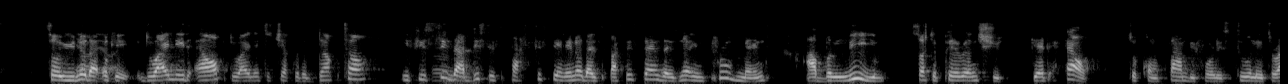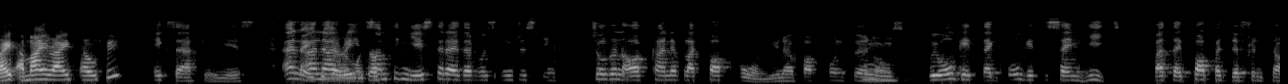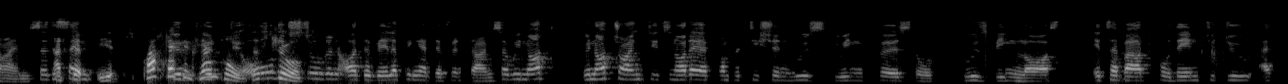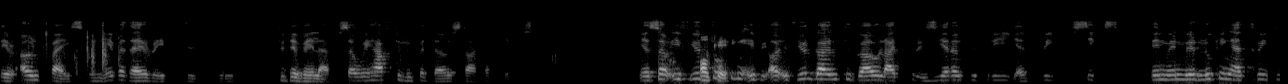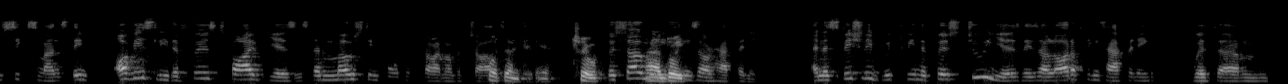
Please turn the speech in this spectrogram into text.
So you know that, yeah. okay, do I need help? Do I need to check with a doctor? If you see mm. that this is persisting, you know, there's persistence, there is no improvement, I believe such a parent should get help to confirm before it's too late, right? Am I right, Elsie? Exactly, yes. And Thank and I read much. something yesterday that was interesting. Children are kind of like popcorn, you know, popcorn kernels. Mm. We all get they all get the same heat, but they pop at different times. So the That's same a, perfect you're, example. You're, all That's the true. children are developing at different times. So we're not we're not trying to. It's not a competition who's doing first or who's being last. It's about for them to do at their own pace whenever they're ready to, to to develop. So we have to look at those type of things. Yeah, so if you're okay. talking, if, uh, if you're going to go like three, zero to three and three to six, then when we're looking at three to six months, then obviously the first five years is the most important time of a child. Important, yes, true. Because so many things are happening. And especially between the first two years, there's a lot of things happening with um,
